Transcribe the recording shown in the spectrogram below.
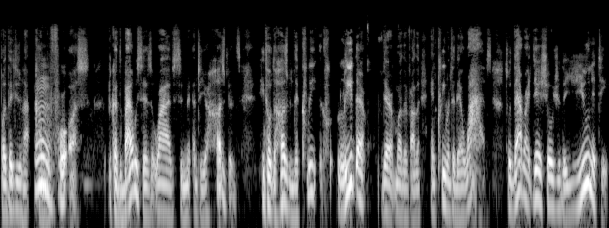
but they do not come Mm. before us." Because the Bible says, that "Wives submit unto your husbands." He told the husband to cle- lead their their mother and father and cleave to their wives. So that right there shows you the unity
